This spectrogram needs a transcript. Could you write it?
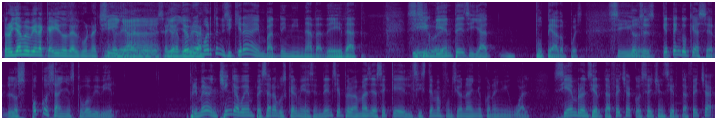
Pero ya me hubiera caído de alguna Sí, chingadera, güey. O sea, yo yo habría hubiera- muerto ni siquiera en bate ni nada, de edad. y Sí, sin güey. dientes y ya puteado, pues. Sí, Entonces, ¿qué tengo que hacer? Los pocos años que voy a vivir, primero en chinga voy a empezar a buscar mi descendencia, pero además ya sé que el sistema funciona año con año igual. Siembro en cierta fecha, cosecho en cierta fecha,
